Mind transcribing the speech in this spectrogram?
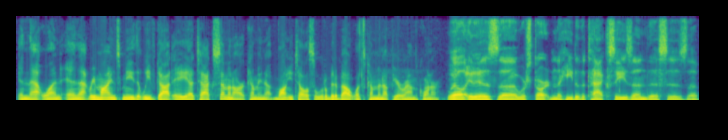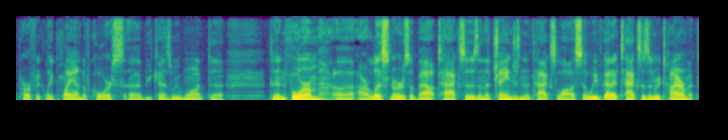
in that one, and that reminds me that we've got a, uh tax seminar coming up. Why don't you tell us a little bit about what's coming up here around the corner? Well, it is. Uh, we're starting the heat of the tax season. This is uh, perfectly planned, of course, uh, because we want uh, to inform our listeners about taxes and the changes in the tax laws. So we've got a taxes and retirement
